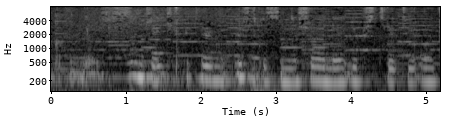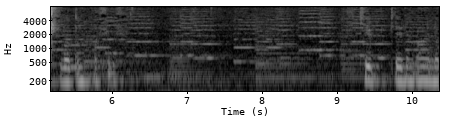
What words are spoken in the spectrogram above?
Bakalım göreceğiz. Önce kirpiklerimin üst kısmını şöyle yapıştırıcı uyguladım hafif. Kirpiklerim öyle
